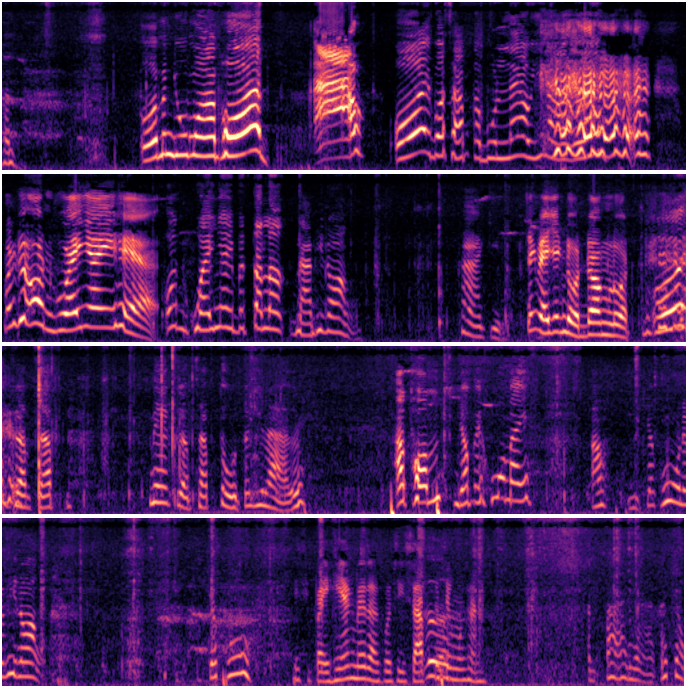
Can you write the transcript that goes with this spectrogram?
หันโอ้ยมันอยู่มอพอดอ้าว โอ้ยบ่ซับกระบุญแล้วยี่หล่ะมันคืออ่อนหวยใหญ่แท้อ้นควายใหญ่เป็นตะเลิกนะพี่น้องหากิน จังไดจังโดดดองโลด โอ้ยเกือบซับ แม่เกือบซับตูดตะยี่หล่าเลยเอาถมเดี๋ยวไปหู้ไหม เอาอีกจะหู้นะพี่น้องอีกจะหู้ นี่สิไปแห้งได้ล่ะคนสิซับเออก็จังว่าคันอันป้าหยาเขาเจ้า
